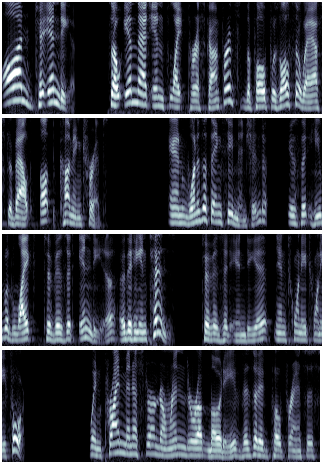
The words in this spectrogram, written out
on to India. So, in that in flight press conference, the Pope was also asked about upcoming trips. And one of the things he mentioned is that he would like to visit India, or that he intends to visit India in 2024 when Prime Minister Narendra Modi visited Pope Francis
